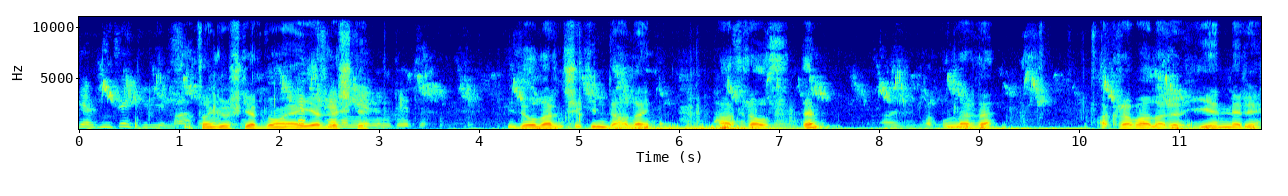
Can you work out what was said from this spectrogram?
Gelince gireyim. ha. Doğa'ya Hep senin yerleşti. yerin dedi. Videolarını çekeyim de halayın. Hatıra olsun. Değil mi? Bak bunlar da akrabaları, yeğenleri.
